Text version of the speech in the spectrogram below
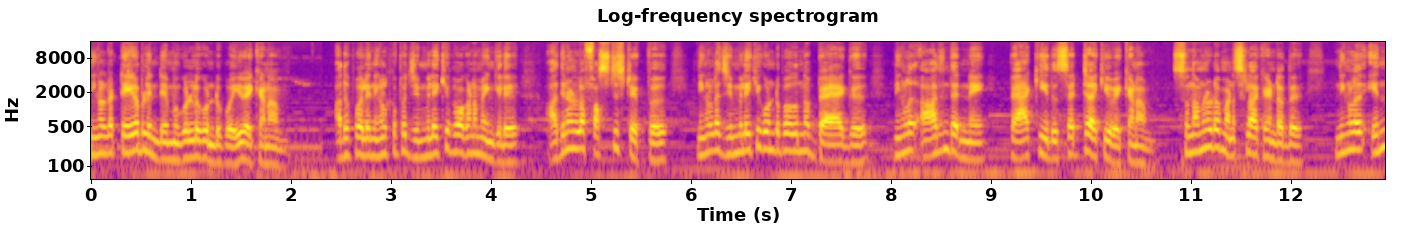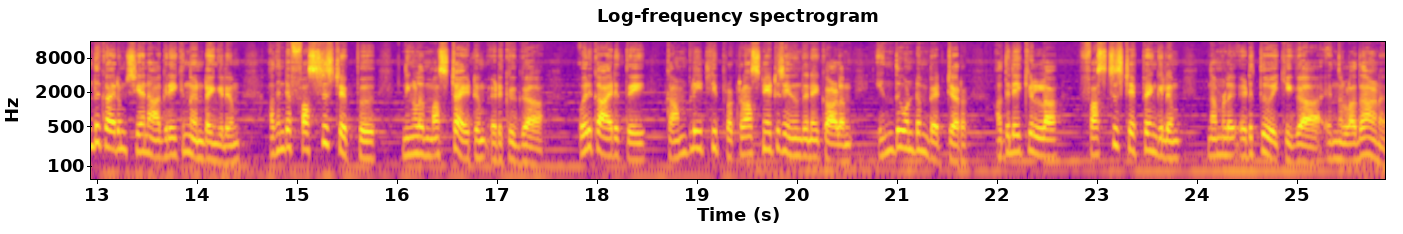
നിങ്ങളുടെ ടേബിളിന്റെ മുകളിൽ കൊണ്ടുപോയി വെക്കണം. അതുപോലെ നിങ്ങൾക്കിപ്പോൾ ജിമ്മിലേക്ക് പോകണമെങ്കിൽ അതിനുള്ള ഫസ്റ്റ് സ്റ്റെപ്പ് നിങ്ങളുടെ ജിമ്മിലേക്ക് കൊണ്ടുപോകുന്ന ബാഗ് നിങ്ങൾ ആദ്യം തന്നെ പാക്ക് ചെയ്ത് സെറ്റാക്കി വെക്കണം. സോ നമ്മളിവിടെ മനസ്സിലാക്കേണ്ടത് നിങ്ങൾ എന്ത് കാര്യം ചെയ്യാൻ ആഗ്രഹിക്കുന്നുണ്ടെങ്കിലും അതിന്റെ ഫസ്റ്റ് സ്റ്റെപ്പ് നിങ്ങൾ മസ്റ്റായിട്ടും എടുക്കുക. ഒരു കാര്യത്തെ കംപ്ലീറ്റ്ലി പ്രൊക്രാസ്റ്റിനേറ്റ് ചെയ്യുന്നതിനേക്കാളും എന്തുകൊണ്ടും ബെറ്റർ അതിലേക്കുള്ള ഫസ്റ്റ് സ്റ്റെപ്പെങ്കിലും നമ്മൾ എടുത്തു വയ്ക്കുക എന്നുള്ളതാണ്.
